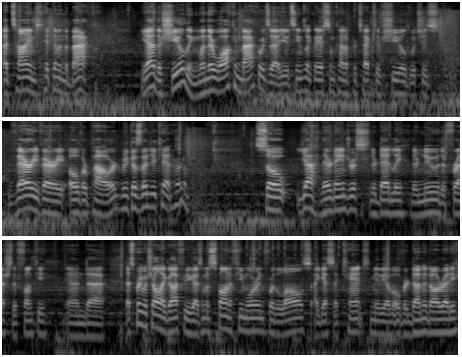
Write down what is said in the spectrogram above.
at times, hit them in the back. Yeah, they're shielding. When they're walking backwards at you, it seems like they have some kind of protective shield, which is very, very overpowered, because then you can't hurt them. So, yeah, they're dangerous, they're deadly, they're new, they're fresh, they're funky. And uh, that's pretty much all I got for you guys. I'm going to spawn a few more in for the lols. I guess I can't. Maybe I've overdone it already.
